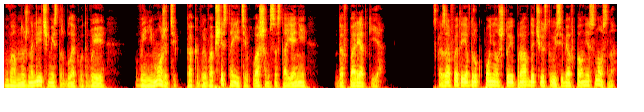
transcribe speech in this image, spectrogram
Вам нужно лечь, мистер Блэквуд, вы... Вы не можете, как вы вообще стоите в вашем состоянии? Да в порядке я. Сказав это, я вдруг понял, что и правда чувствую себя вполне сносно.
